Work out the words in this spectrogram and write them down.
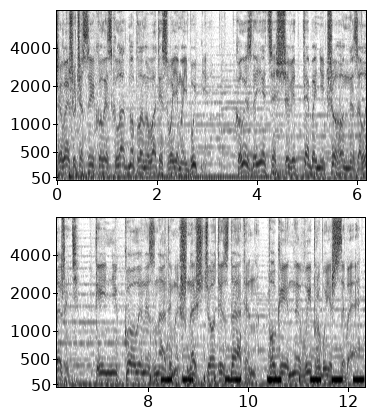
Живеш у часи, коли складно планувати своє майбутнє, коли здається, що від тебе нічого не залежить, ти ніколи не знатимеш, на що ти здатен, поки не випробуєш себе.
